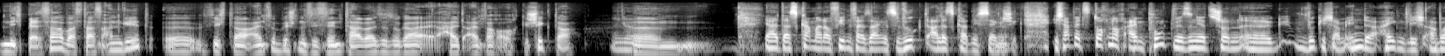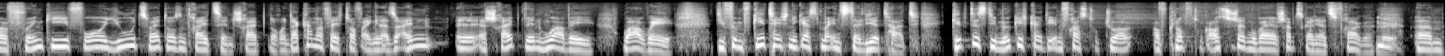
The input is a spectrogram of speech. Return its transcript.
nicht besser, was das angeht, äh, sich da einzumischen. Sie sind teilweise sogar halt einfach auch geschickter. Ja. Ähm, ja, das kann man auf jeden Fall sagen. Es wirkt alles gerade nicht sehr geschickt. Ich habe jetzt doch noch einen Punkt. Wir sind jetzt schon äh, wirklich am Ende eigentlich, aber Frankie for You 2013 schreibt noch und da kann man vielleicht drauf eingehen. Also ein, äh, er schreibt, wenn Huawei, Huawei die 5G-Technik erstmal installiert hat, gibt es die Möglichkeit, die Infrastruktur auf Knopfdruck auszuschalten? Wobei er schreibt es gar nicht als Frage. Nee. Ähm,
